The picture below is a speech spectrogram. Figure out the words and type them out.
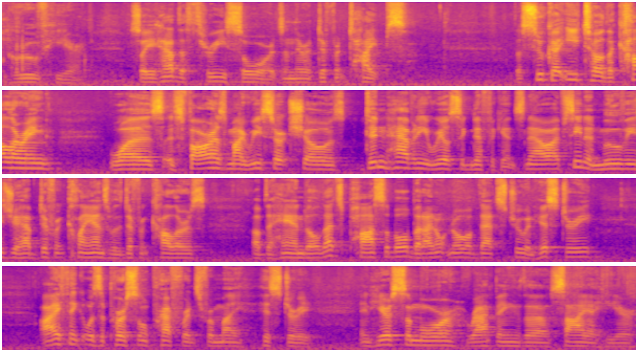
groove here. So you have the three swords, and there are different types. The Suka Ito, the coloring was, as far as my research shows, didn't have any real significance. Now, I've seen in movies you have different clans with different colors of the handle. That's possible, but I don't know if that's true in history. I think it was a personal preference from my history. And here's some more wrapping the saya here.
